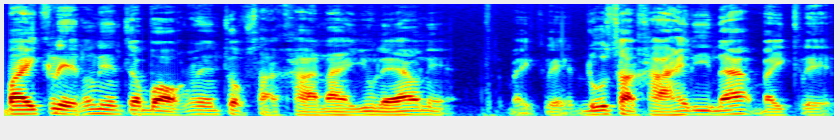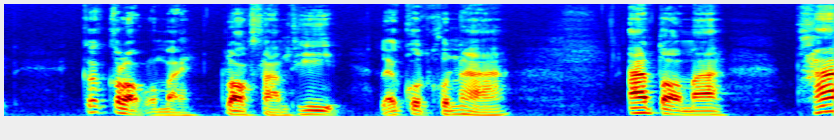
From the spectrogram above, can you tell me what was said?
ใบเกรดนักเรียนจะบอกนักเรียนจบสาขาไหนอยู่แล้วเนี่ยใบเกรดดูสาขาให้ดีนะใบเกรด ก็กรอกลงไปกรอกสามที่แล้วกดค้นหาอะต่อมา ถ้า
